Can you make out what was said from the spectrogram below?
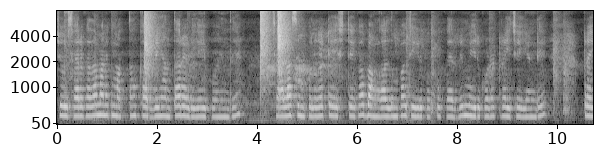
చూసారు కదా మనకి మొత్తం కర్రీ అంతా రెడీ అయిపోయింది. చాలా సింపుల్గా టేస్టీగా బంగాళదుంప జీడిపప్పు కర్రీ మీరు కూడా ట్రై చేయండి. ట్రై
